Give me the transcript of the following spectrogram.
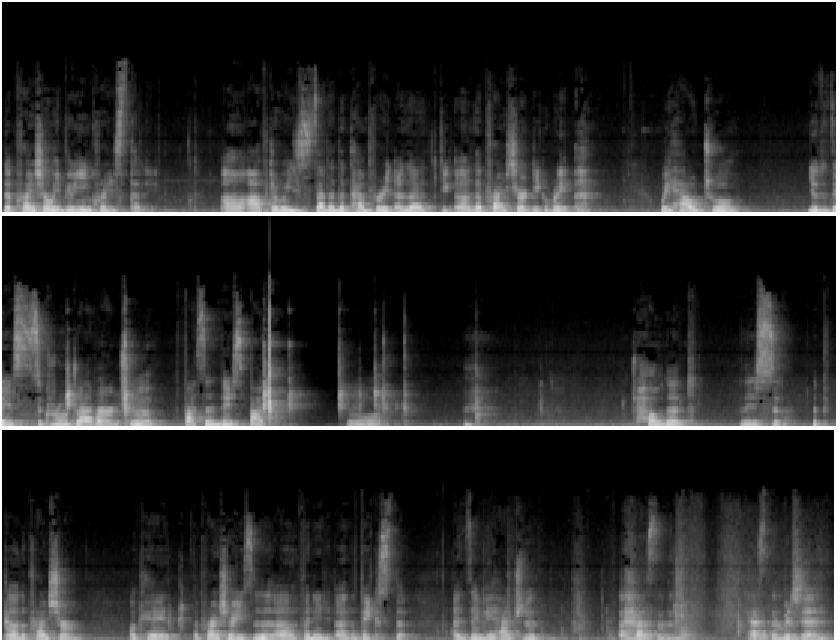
the pressure will be increased. Uh, after we set the temperature, uh, the, uh, the pressure degree, we have to use this screwdriver to fasten this button to hold this the, uh, the pressure. Okay, the pressure is uh, uh, fixed, and then we have to test the machine.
